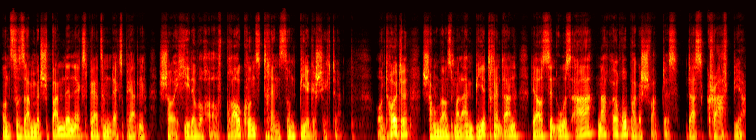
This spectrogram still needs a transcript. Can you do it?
und zusammen mit spannenden Expertinnen und Experten schaue ich jede Woche auf Braukunst, Trends und Biergeschichte. Und heute schauen wir uns mal einen Biertrend an, der aus den USA nach Europa geschwappt ist, das Craft Beer.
